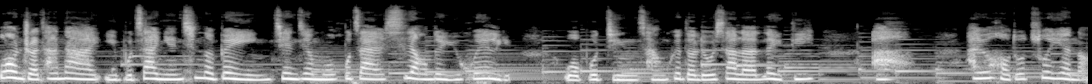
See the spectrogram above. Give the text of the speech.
望着他那已不再年轻的背影渐渐模糊在夕阳的余晖里，我不禁惭愧地流下了泪滴。啊！还有好多作业呢，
